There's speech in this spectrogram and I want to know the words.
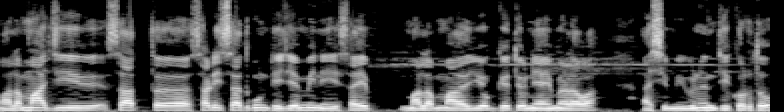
मला माझी सात साडेसात गुंठे जमीन आहे साहेब. मला मा योग्य तो न्याय मिळावा अशी मी विनंती करतो.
